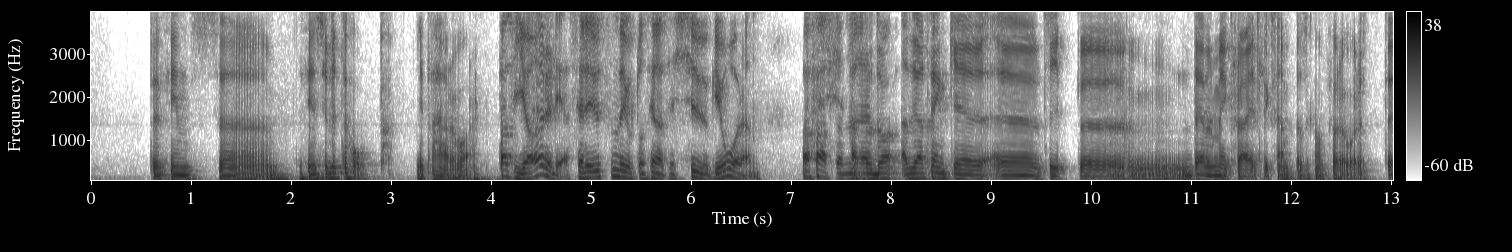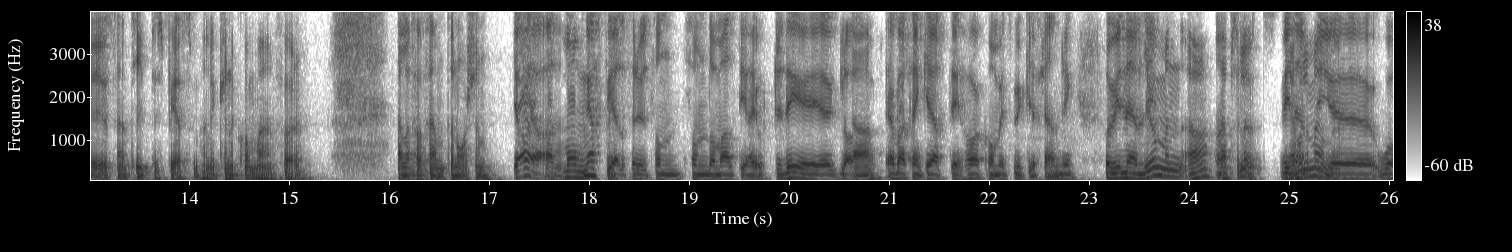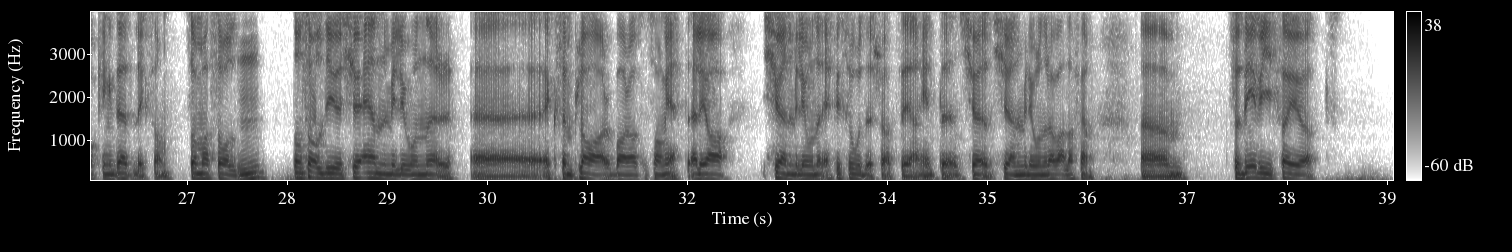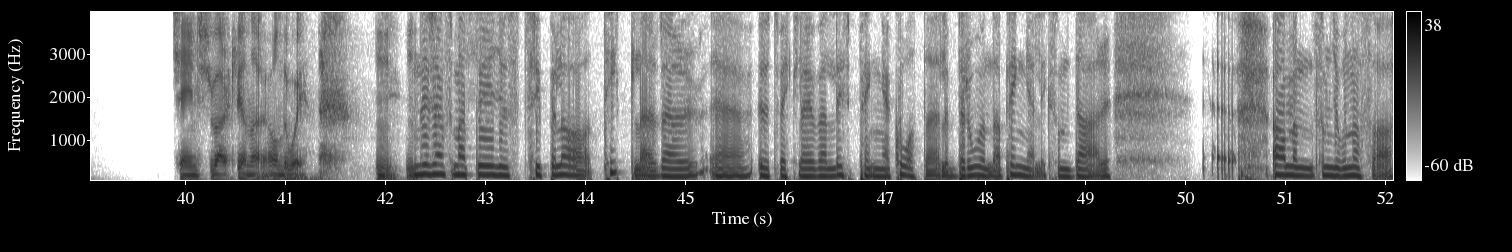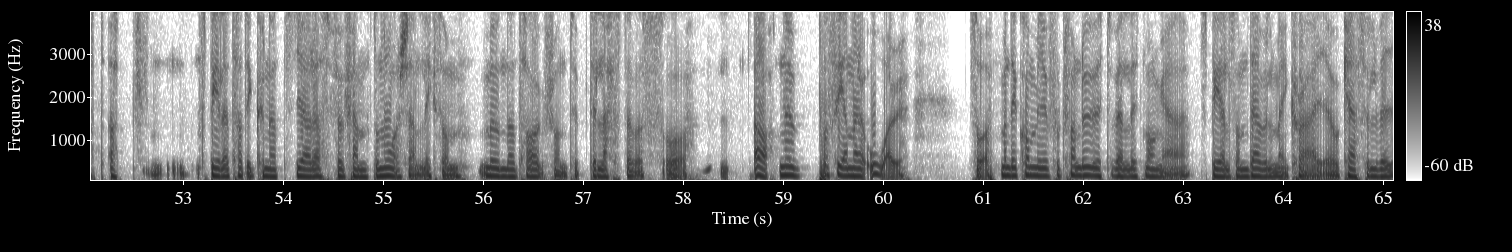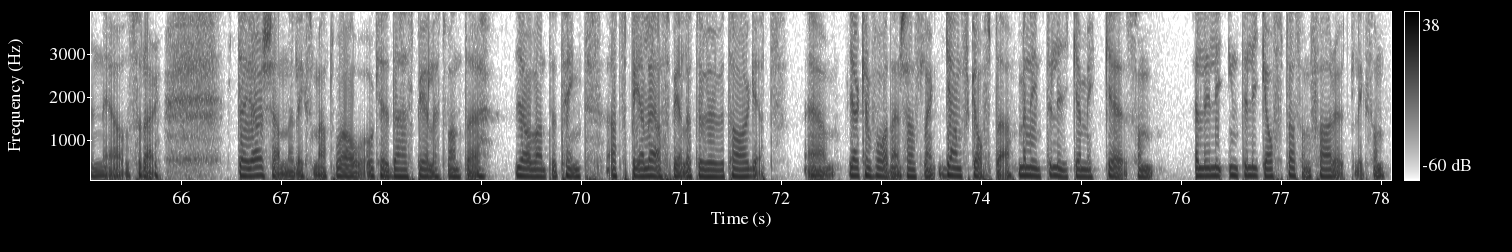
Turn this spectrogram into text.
det, finns, eh, det finns ju lite hopp, lite här och var. Fast gör det det? Ser det ut som det gjort de senaste 20 åren? Vad fasen? Alltså då, jag tänker eh, typ eh, Devil May Cry till exempel som kom förra året. Det är ju ett typiskt spel som hade kunnat komma för i alla fall 15 år sedan. Ja, ja att många spel ser ut som, som de alltid har gjort. Det är glasklart. Ja. Jag bara tänker att det har kommit mycket förändring. Och vi nämnde, Jo, men ja, absolut. vi jag nämnde ju Walking Dead liksom, som har sålt Mm. De sålde ju 21 miljoner eh, exemplar bara av säsong ett. Eller ja, 21 miljoner episoder så att säga, inte 20 21 miljoner av alla fem. Um, så det visar ju att change verkligen är on the way. Mm. Mm. Det känns som att det är just AAA-titlar där eh, utvecklare är väldigt pengakåta eller beroende av pengar. Liksom där, eh, ja, men som Jonas sa, att, att spelet hade kunnat göras för 15 år sedan. Liksom, med undantag från typ The Last of Us och ja, nu på senare år. Så, men det kommer ju fortfarande ut väldigt många spel som Devil May Cry och Castlevania och sådär. Där jag känner liksom att wow, okej, det här spelet var inte jag var inte tänkt att spela det här spelet överhuvudtaget. Eh, Jag kan få den känslan ganska ofta, men inte lika mycket som eller inte lika ofta som förut. Liksom.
